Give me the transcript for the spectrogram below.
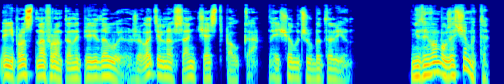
И не просто на фронт, а на передовую, желательно в санчасть полка, а еще лучше в батальон. — Не дай вам бог, зачем это?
